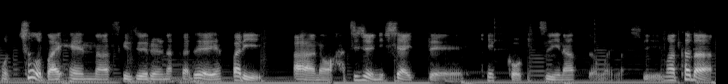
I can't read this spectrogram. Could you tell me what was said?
もう超大変なスケジュールの中で、やっぱり、あの、82試合って結構きついなって思いますし、まあ、ただ、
